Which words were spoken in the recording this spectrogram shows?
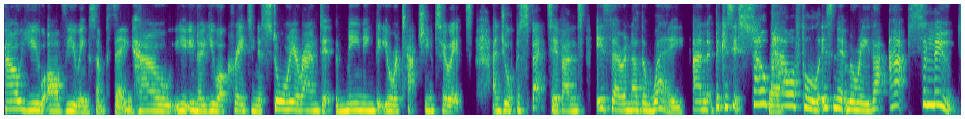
how you are viewing something, how you, you, know you are creating a story around it, the meaning that you're attaching to it, and your perspective. And is there another way? And because it's so yeah. powerful, isn't it, Marie? That absolute,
